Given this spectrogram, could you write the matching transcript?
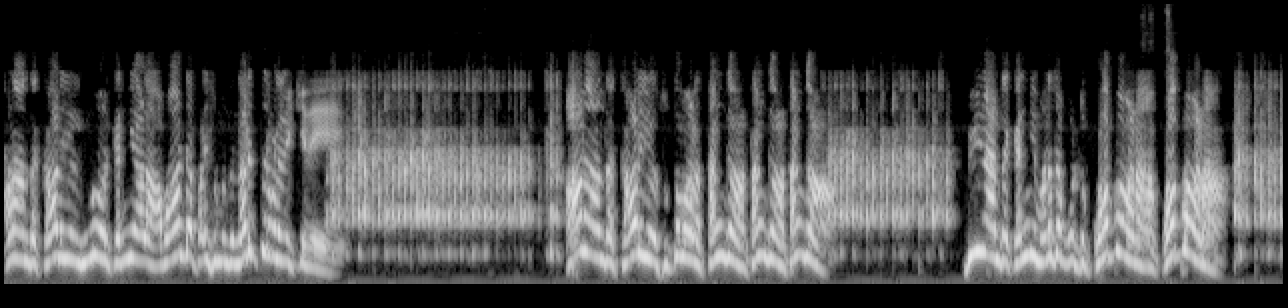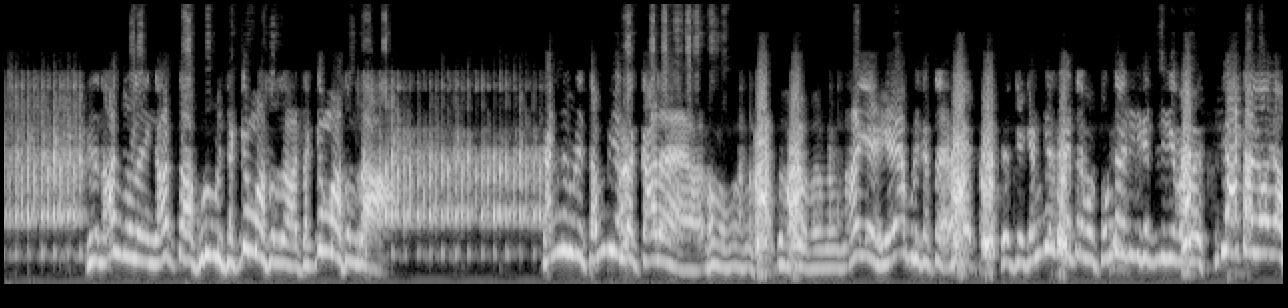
ஆனா அந்த காளையில் இன்னொரு கன்னியால அவாண்ட பழி சுமந்து நடுத்தரவுல நிக்குது ஆனா அந்த காளையோ சுத்தமான தங்கம் தங்கம் தங்கம். வீணா அந்த கன்னி மனசை போட்டு குழப்ப வேணாம் குழப்ப வேணாம். இதை நான் சொல்ல எங்க ஆத்தா குடுகுடு சக்கம்மா சொல்றா சக்கம்மா சொல்றா. கண்ணனுடைய தம்பி என்ற கால நான் ஏன் அப்படி கத்த எங்க இருந்து கத்துற தொண்டை கட்டிட்டு கத்திட்டு ஆத்தா யோ யோ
